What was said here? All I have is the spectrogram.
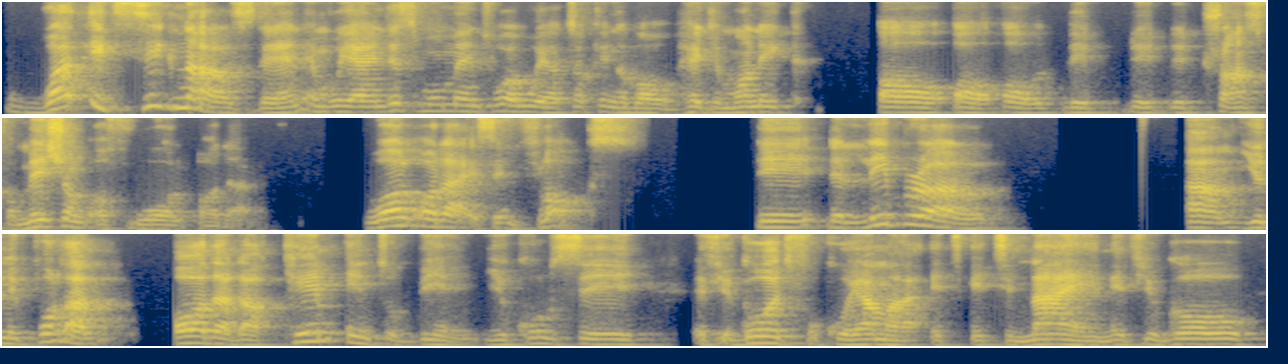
what it signals then, and we are in this moment where we are talking about hegemonic or, or, or the, the, the, transformation of world order. World order is in flux. The, the liberal um, unipolar order that came into being, you could say, if you go with Fukuyama, it's 89. If you go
